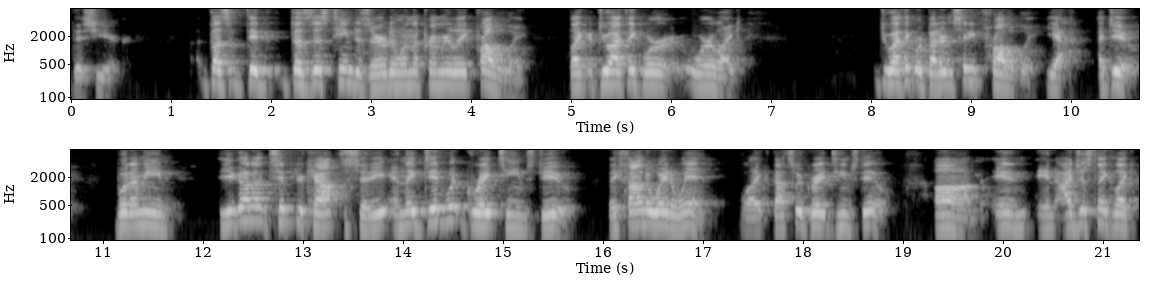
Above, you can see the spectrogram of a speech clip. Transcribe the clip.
this year. Does did does this team deserve to win the Premier League? Probably. Like, do I think we're we're like do I think we're better than City? Probably. Yeah. I do. But I mean, you got to tip your cap to City, and they did what great teams do. They found a way to win. Like that's what great teams do. Um, and and I just think like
